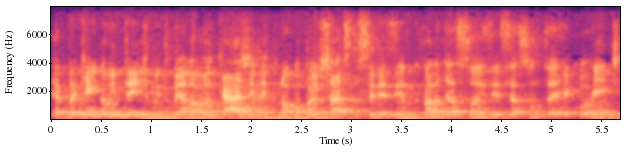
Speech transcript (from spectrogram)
É, para quem não entende muito bem a alavancagem, né, que não acompanha o chat do Cenezino, que fala de ações e esse assunto é recorrente,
